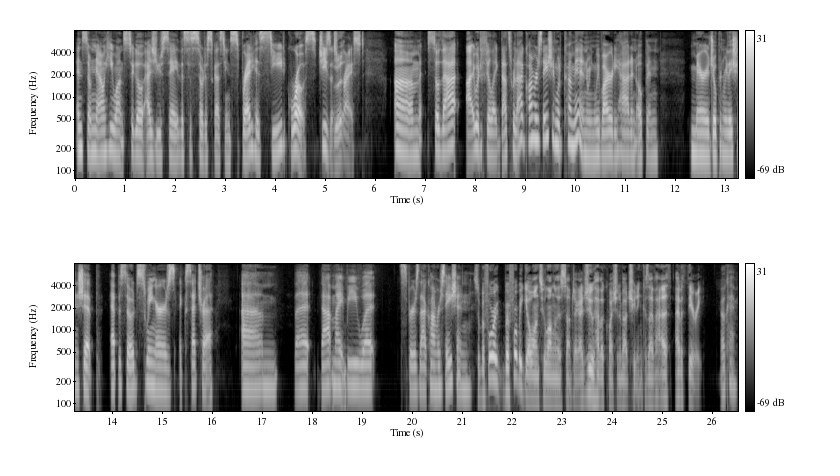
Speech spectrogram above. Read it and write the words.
And so now he wants to go, as you say, this is so disgusting, spread his seed. Gross. Jesus Blech. Christ. Um, so that I would feel like that's where that conversation would come in. I mean, we've already had an open marriage, open relationship episode, swingers, etc. Um, but that might be what spurs that conversation. So before before we go on too long on this subject, I do have a question about cheating because I've had I have a theory. Okay.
